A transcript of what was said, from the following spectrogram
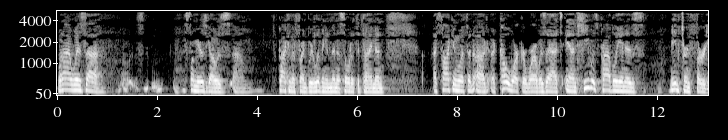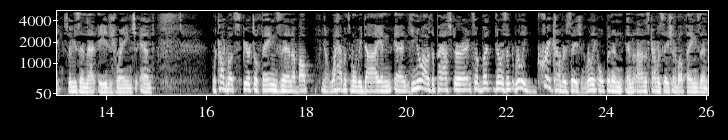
When I was, uh, some years ago, I was um, talking to a friend. We were living in Minnesota at the time, and I was talking with a, a coworker where I was at, and he was probably in his maybe turned 30, so he's in that age range, and we're talking about spiritual things and about you know what happens when we die, and and he knew I was a pastor, and so but there was a really great conversation, really open and, and honest conversation about things, and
